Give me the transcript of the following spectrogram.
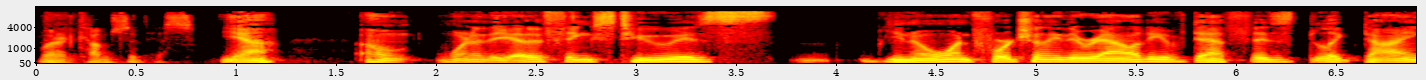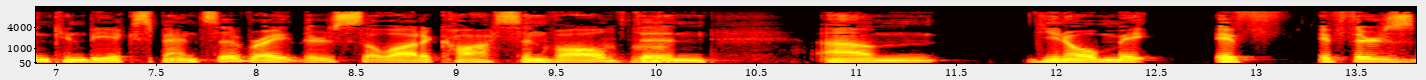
when it comes to this. Yeah. Um, one of the other things too is, you know, unfortunately, the reality of death is like dying can be expensive, right? There's a lot of costs involved, and um, you know, ma- if if there's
